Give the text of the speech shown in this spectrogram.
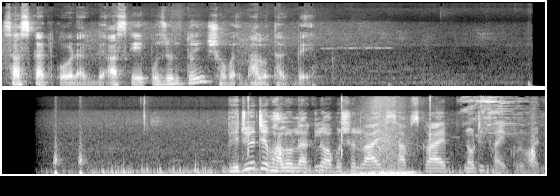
সাবস্ক্রাইব করে রাখবে। আজকে এই পর্যন্তই, সবাই ভালো থাকবে। ভিডিওটি ভালো লাগলে অবশ্যই লাইক সাবস্ক্রাইব নোটিফাই করবেন।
